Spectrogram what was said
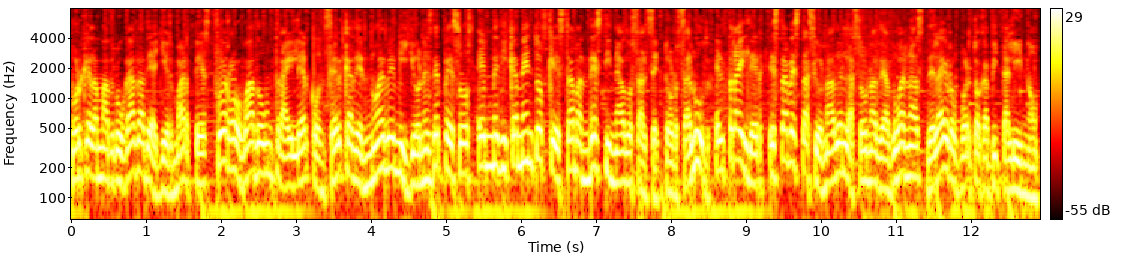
porque la madrugada de ayer martes fue robado un tráiler con cerca de 9 millones de pesos en medicamentos que estaban destinados al sector salud. El tráiler estaba estacionado en la zona de aduanas del aeropuerto capitalino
